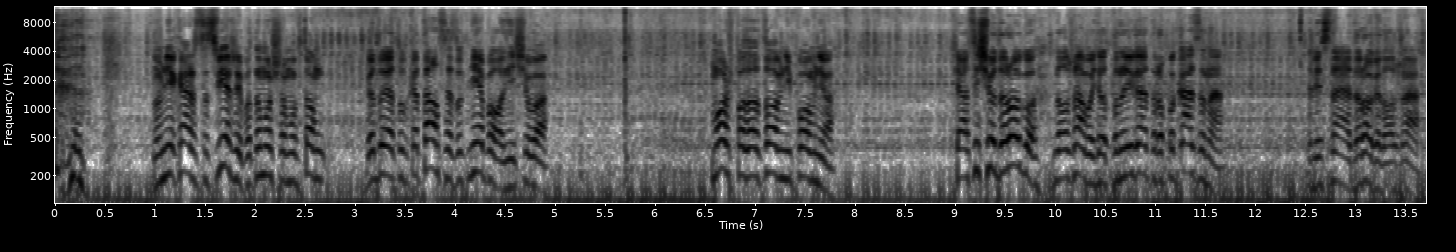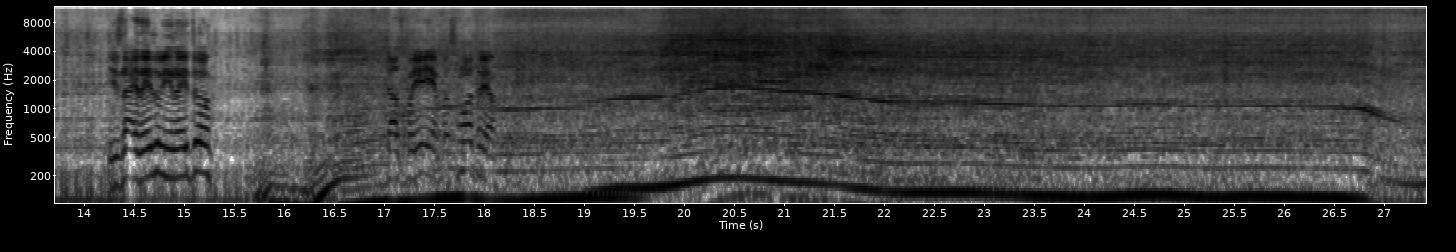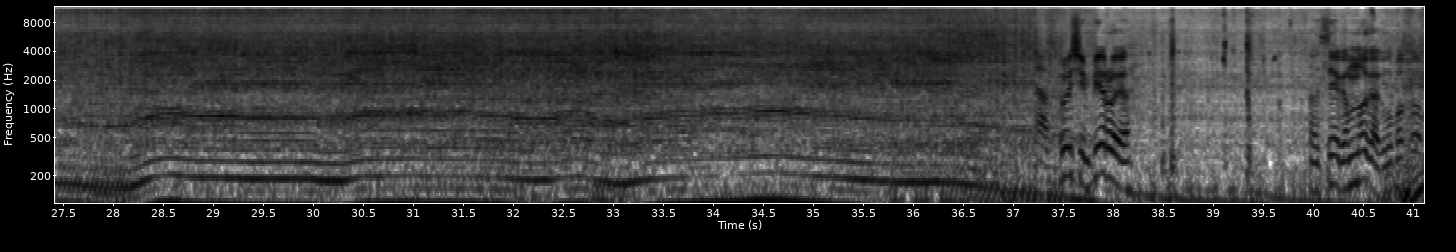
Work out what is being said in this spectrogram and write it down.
Но мне кажется свежий, потому что мы в том году я тут катался, тут не было ничего. Может под атом, не помню. Сейчас ищу дорогу, должна быть, вот по навигатору показано. Лесная дорога должна. Не знаю, найду, не найду. Сейчас поедем, посмотрим. Включим первую. Тут снега много, глубоко.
